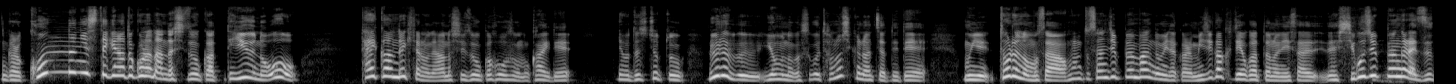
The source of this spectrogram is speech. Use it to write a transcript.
だからこんなに素敵なところなんだ静岡っていうのを体感できたのねあの静岡放送の回で。で私ちょっとルルブ読むのがすごい楽しくなっちゃっててもう撮るのもさほんと30分番組だから短くてよかったのにさ4 5 0分ぐらいずっ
